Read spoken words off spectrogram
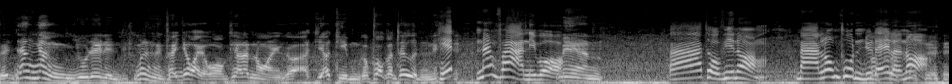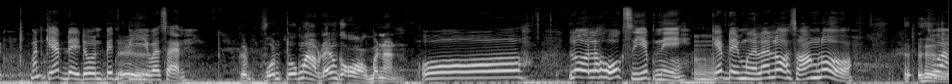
ก็ยังยังอยู่ได้เด่นมันถึงทยอยออกเท่าละหน่อยก็เจียวถิ่มก็พ่อกระทืนนี่เฮ็ดนางฟ้านี่บ่แม่น ป้าโทพี่น้องนาลงทุนอยู่ได้ล่ะเนาะมันเก็บได้โดนเป็นปีเออว่าซั่นก็ฝนตกมาแล้วมันก็ออกบัดนั้นโอ้โลละหกสิบนี่อืมเก็บได้มือละโลสองโลเออช่วง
